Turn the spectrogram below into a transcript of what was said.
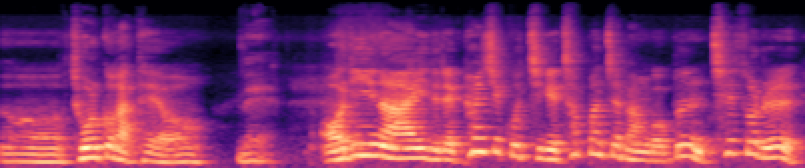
어, 좋을 것 같아요. 네. 어린아이들의 편식 고치기의 첫 번째 방법은 채소를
